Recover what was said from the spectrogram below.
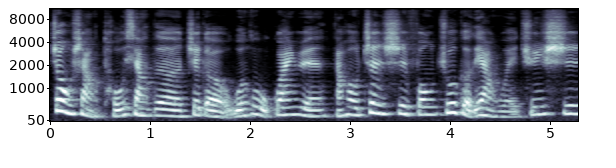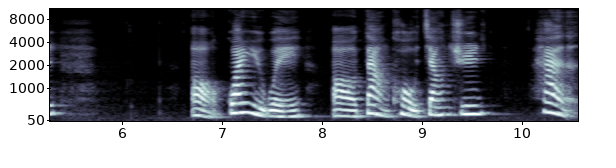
重赏投降的这个文武官员，然后正式封诸葛亮为军师，哦，关羽为哦荡寇将军，汉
